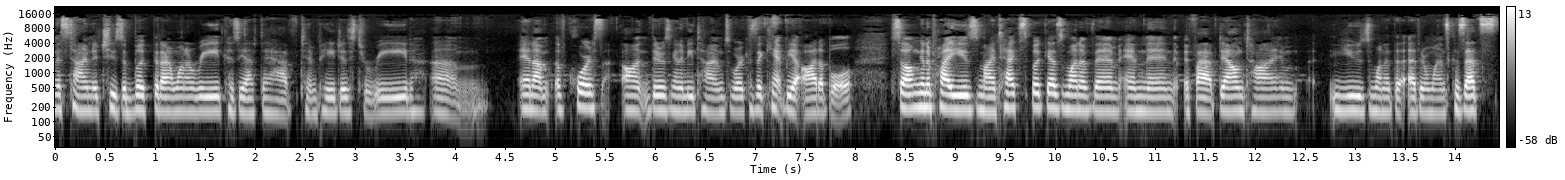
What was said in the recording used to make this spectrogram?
this time to choose a book that I want to read because you have to have 10 pages to read. Um, and I'm, of course, on there's going to be times where because it can't be audible, so I'm going to probably use my textbook as one of them, and then if I have downtime, use one of the other ones because that's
